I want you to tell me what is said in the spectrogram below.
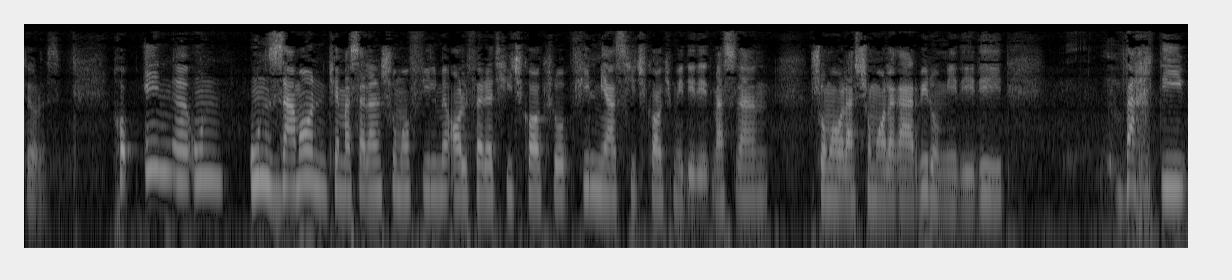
درست. خب این اون اون زمان که مثلا شما فیلم آلفرد هیچکاک رو فیلمی از هیچکاک می‌دیدید مثلا شمال از شمال غربی رو می‌دیدید وقتی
